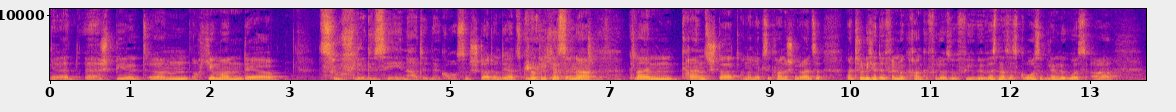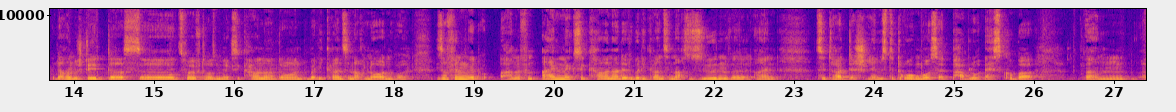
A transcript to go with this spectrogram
Er, spielt ähm, auch jemanden, der zu viel gesehen hat in der großen Stadt und der jetzt glücklich ist in einer kleinen Grenzstadt an der mexikanischen Grenze. Natürlich hat der Film eine kranke Philosophie. Wir wissen, dass das große Problem der USA darin besteht, dass äh, 12.000 Mexikaner dauernd über die Grenze nach Norden wollen. Dieser Film handelt von einem Mexikaner, der über die Grenze nach Süden will. Ein Zitat, der schlimmste Drogenboss seit Pablo Escobar. Ähm, äh,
